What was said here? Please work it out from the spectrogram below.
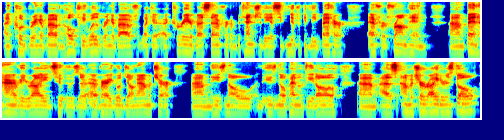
and could bring about and hopefully will bring about like a, a career best effort and potentially a significantly better effort from him. Um, ben Harvey rides, who, who's a, a, very good young amateur. Um, he's no he's no penalty at all um, as amateur riders go.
